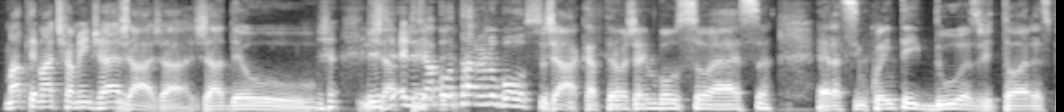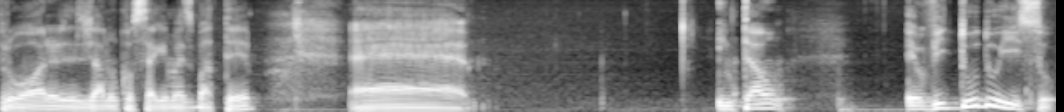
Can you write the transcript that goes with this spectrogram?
Matematicamente já era. Já, já, já deu. Eles já, eles já botaram no bolso. Já, a Catel já embolsou essa. Era 52 vitórias pro Warriors, eles já não conseguem mais bater. É... Então, eu vi tudo isso.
